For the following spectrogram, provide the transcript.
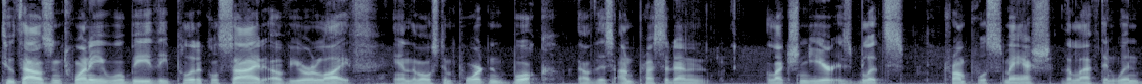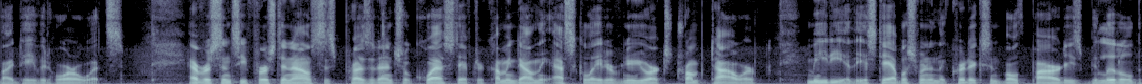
2020 will be the political side of your life, and the most important book of this unprecedented election year is Blitz. Trump will smash the left and win by David Horowitz. Ever since he first announced his presidential quest after coming down the escalator of New York's Trump Tower, media, the establishment, and the critics in both parties belittled,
